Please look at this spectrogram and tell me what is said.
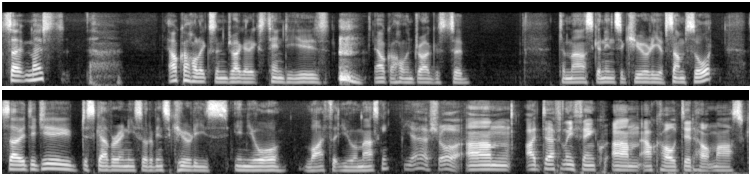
so most alcoholics and drug addicts tend to use alcohol and drugs to to mask an insecurity of some sort. So did you discover any sort of insecurities in your life that you were masking? Yeah, sure. Um, I definitely think um, alcohol did help mask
